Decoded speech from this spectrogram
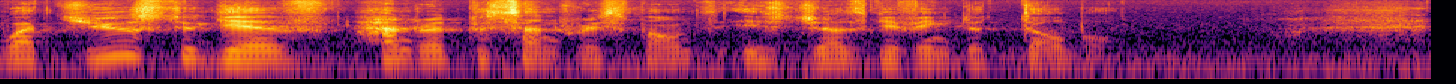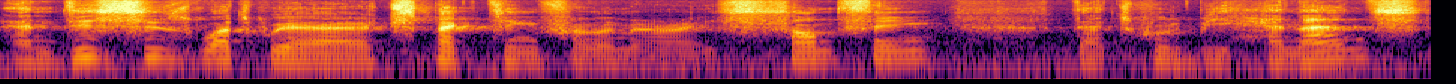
What used to give 100% response is just giving the double. And this is what we are expecting from MRI, something that will be enhanced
